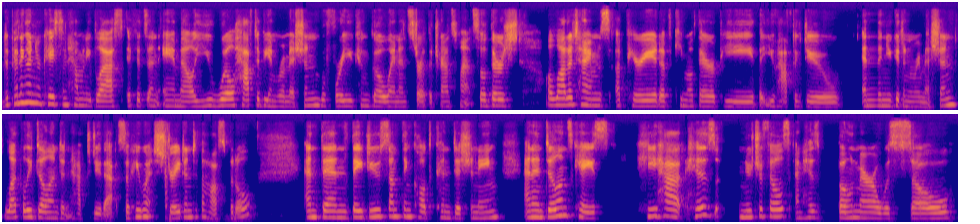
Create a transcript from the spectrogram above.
depending on your case and how many blasts, if it's an AML, you will have to be in remission before you can go in and start the transplant. So there's a lot of times a period of chemotherapy that you have to do, and then you get in remission. Luckily, Dylan didn't have to do that. So he went straight into the hospital. And then they do something called conditioning. And in Dylan's case, he had his neutrophils and his bone marrow was so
